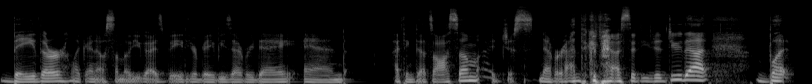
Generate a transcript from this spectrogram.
bather. Like I know some of you guys bathe your babies every day, and I think that's awesome. I just never had the capacity to do that. But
